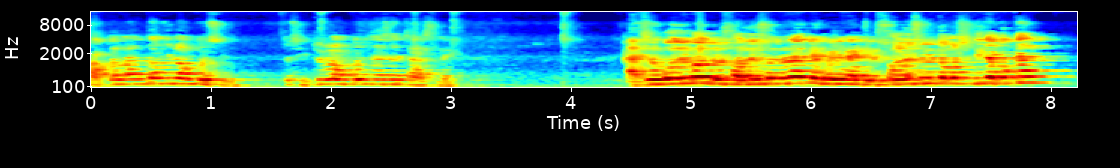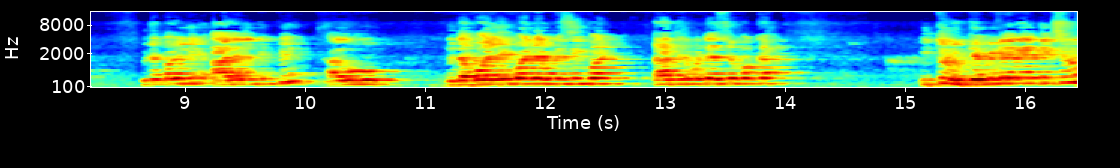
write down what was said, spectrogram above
સાત માર્ક તો અમે લોંગ ક્વેશ્ચન તો સીટુ চান্স নেই આસા ચાન્સ નહીં আচ্ছা কোথায় কোথায় সলিউশন না কেমিক্যাল নাইটি সলিউশন তোমার সেদিকে পক্কা যেটা কইলি আর এল পি আর যেটা বয়লিং পয়েন্ট আর ফ্রিজিং পয়েন্ট তার থেকে গোটে আসবে পক্কা ইতুরু কেমিক্যাল কাইনেটিক্স রু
